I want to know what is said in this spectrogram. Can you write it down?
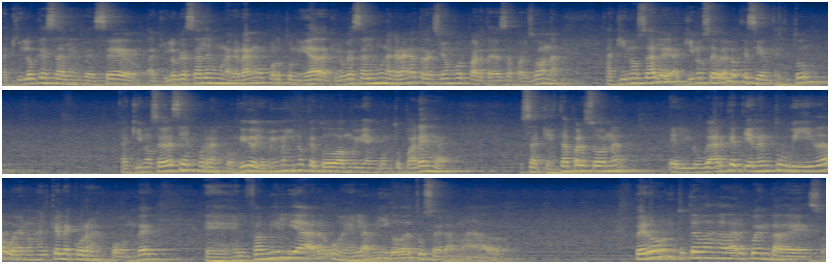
aquí lo que sale es deseo, aquí lo que sale es una gran oportunidad, aquí lo que sale es una gran atracción por parte de esa persona. Aquí no sale, aquí no se ve lo que sientes tú. Aquí no se ve si es correspondido. Yo me imagino que todo va muy bien con tu pareja. O sea, que esta persona, el lugar que tiene en tu vida, bueno, es el que le corresponde, es el familiar o es el amigo de tu ser amado. Pero hoy tú te vas a dar cuenta de eso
